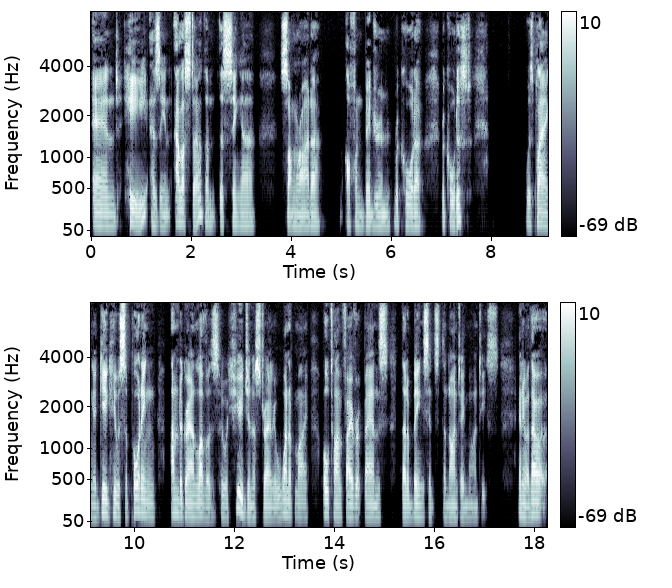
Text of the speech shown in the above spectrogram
And he, as in Alistair, the, the singer, songwriter, often bedroom recorder, recordist, was playing a gig. He was supporting Underground Lovers, who are huge in Australia, one of my all time favourite bands that have been since the 1990s. Anyway, they were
